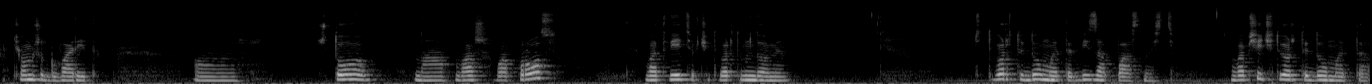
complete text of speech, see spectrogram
О чем же говорит, что на ваш вопрос в ответе в четвертом доме. Четвертый дом – это безопасность. Вообще четвертый дом это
